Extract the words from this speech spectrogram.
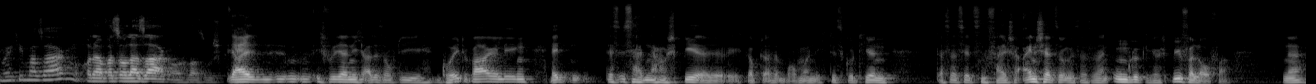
möchte ich mal sagen? Oder was soll er sagen auch nach so einem Spiel? Ja, ich will ja nicht alles auf die Goldwaage legen. Das ist halt nach dem Spiel, also ich glaube, da braucht man nicht diskutieren, dass das jetzt eine falsche Einschätzung ist, dass es ein unglücklicher Spielverlauf war. Ne?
